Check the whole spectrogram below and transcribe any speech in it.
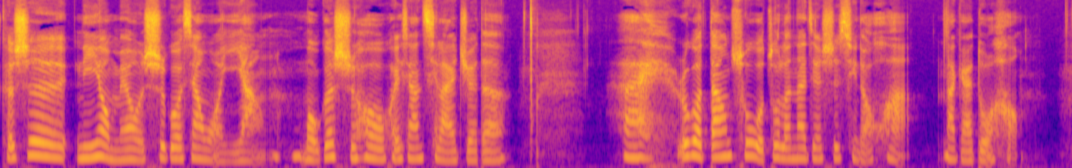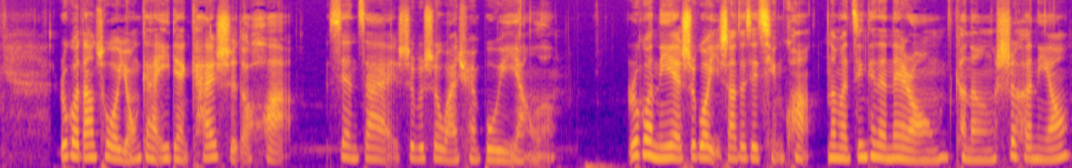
可是你有没有试过像我一样，某个时候回想起来，觉得？唉，如果当初我做了那件事情的话，那该多好！如果当初我勇敢一点开始的话，现在是不是完全不一样了？如果你也试过以上这些情况，那么今天的内容可能适合你哦。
